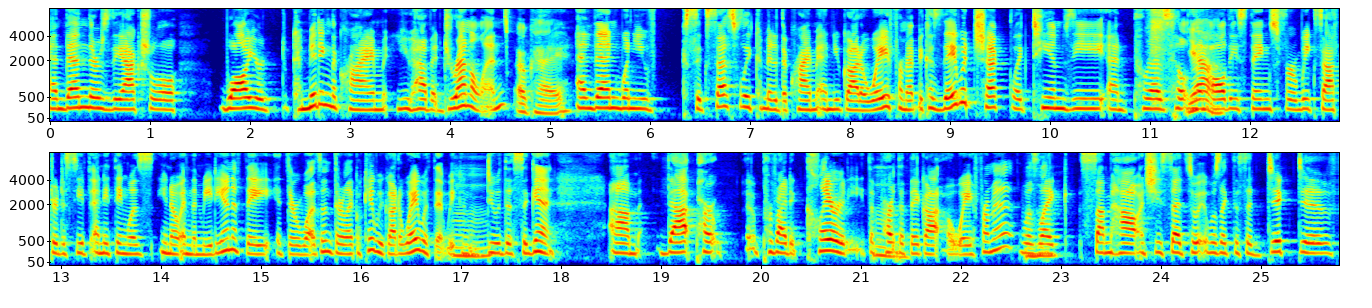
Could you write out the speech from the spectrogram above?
And then there's the actual while you're committing the crime, you have adrenaline. Okay. And then when you've successfully committed the crime and you got away from it, because they would check like TMZ and Perez Hilton and all these things for weeks after to see if anything was, you know, in the media. And if they if there wasn't, they're like, okay, we got away with it. We can do this again. Um, that part uh, provided clarity. The part that they got away from it was like somehow, and she said, so it was like this addictive,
